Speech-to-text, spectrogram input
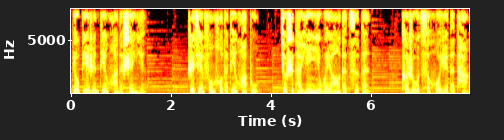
留别人电话的身影。日渐丰厚的电话簿，就是他引以为傲的资本。可如此活跃的他，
